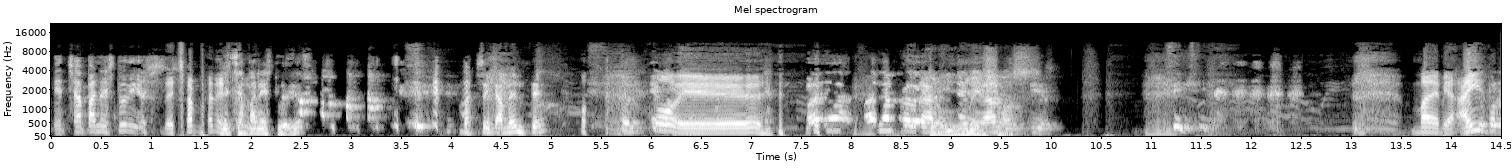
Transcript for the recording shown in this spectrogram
De Chapan Studios. de Chapan De Chapan Studios. Básicamente. Joder. Vaya, vaya programita llevamos, tío. Madre mía, ahí por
